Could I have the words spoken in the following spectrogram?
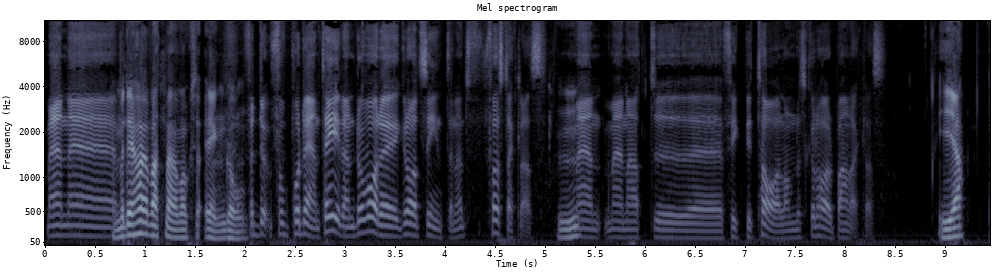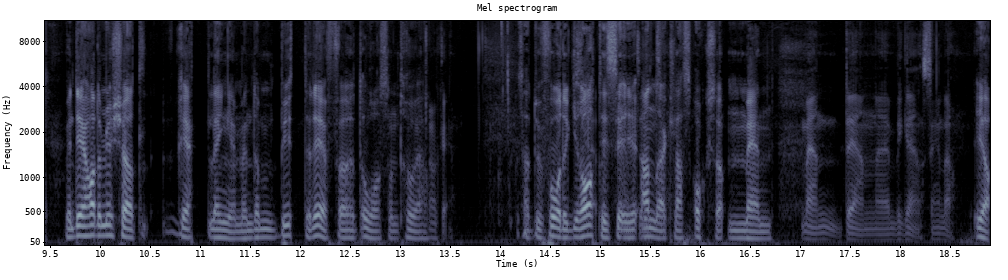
Men, ja, men det har jag varit med om också en gång. för, för på den tiden då var det gratis internet första klass. Mm. Men, men att du eh, fick betala om du skulle ha det på andra klass. Ja, men det har de ju kört rätt länge men de bytte det för ett år sedan tror jag. Okej. Så att du får det gratis i andra klass också men Men den eh, begränsningen där. ja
